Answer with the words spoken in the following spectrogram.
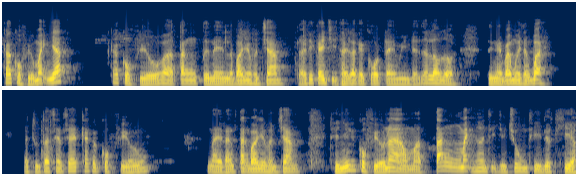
các cổ phiếu mạnh nhất các cổ phiếu và tăng từ nền là bao nhiêu phần trăm? Đấy thì các anh chị thấy là cái cột này mình để rất lâu rồi từ ngày 30 tháng 7 là chúng ta xem xét các cái cổ phiếu này đang tăng bao nhiêu phần trăm. Thì những cái cổ phiếu nào mà tăng mạnh hơn thị trường chung thì được hiểu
